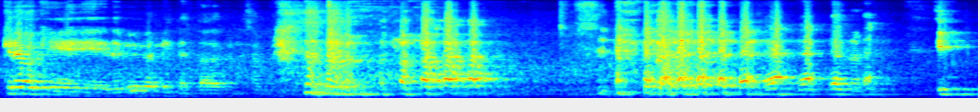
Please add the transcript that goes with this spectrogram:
creo que debí haberlo intentado con esa persona. ¿Y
